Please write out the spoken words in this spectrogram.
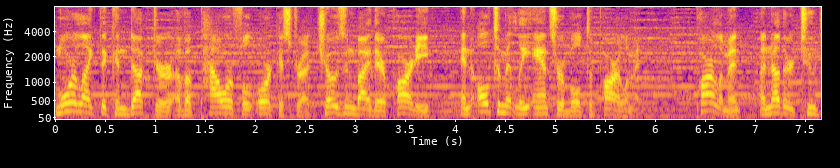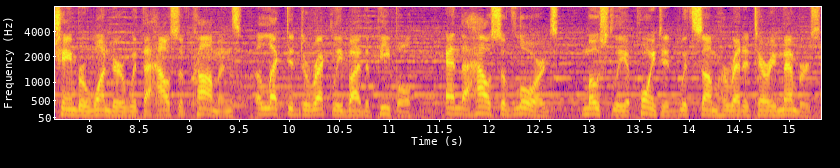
More like the conductor of a powerful orchestra chosen by their party and ultimately answerable to Parliament. Parliament, another two-chamber wonder with the House of Commons, elected directly by the people, and the House of Lords, mostly appointed with some hereditary members.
